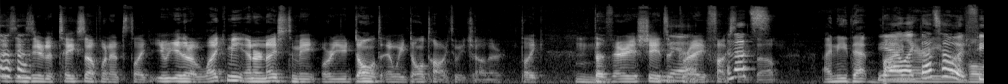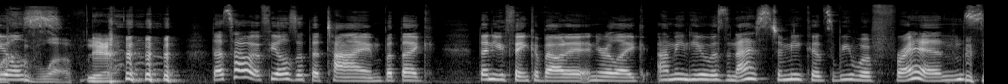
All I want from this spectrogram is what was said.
It's easier to take stuff when it's like you either like me and are nice to me, or you don't and we don't talk to each other. Like mm-hmm. the various shades Yeah. of gray fucks And that's- things up. i need that Yeah, like, that's binary how it feels. of love Yeah. That's how it feels at the time, but like then you think about it and you're like, I mean, he was nice to me cuz we were friends.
